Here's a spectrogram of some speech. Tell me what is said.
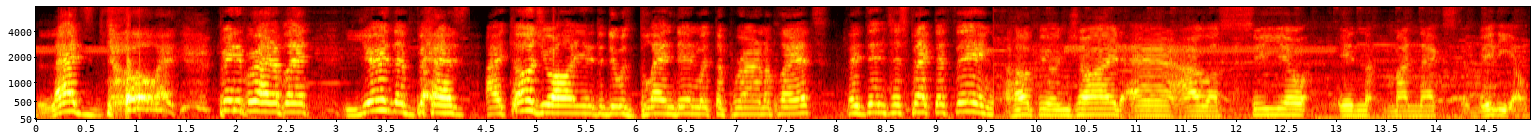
Let's do it! Peanut Piranha Plant, you're the best! I told you all I needed to do was blend in with the Piranha Plants. They didn't suspect a thing. I hope you enjoyed and I will see you in my next video.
